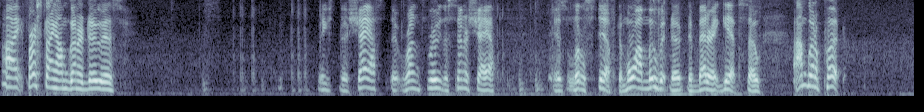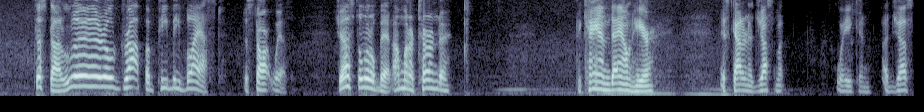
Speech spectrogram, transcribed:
Alright, first thing I'm going to do is these, the shafts that run through the center shaft is a little stiff. The more I move it, the, the better it gets. So I'm going to put just a little drop of PB Blast to start with. Just a little bit. I'm going to turn the, the can down here. It's got an adjustment where you can adjust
